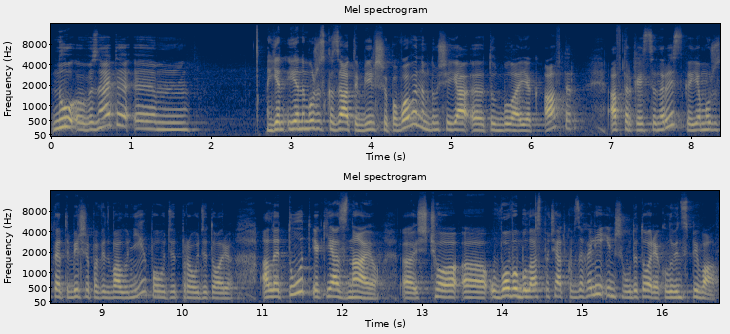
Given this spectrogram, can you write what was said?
ну, ви знаєте, ем, я, я не можу сказати більше по Вовинам, тому що я е, тут була як автор, авторка і сценаристка. Я можу сказати більше по відвалу ауді, про аудиторію. Але тут, як я знаю, е, що е, у Вови була спочатку взагалі інша аудиторія, коли він співав.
